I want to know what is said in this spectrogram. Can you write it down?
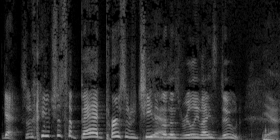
Yeah, So you're just a bad person who cheated Yeah. on this really nice dude. Yeah.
